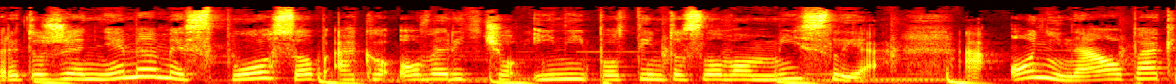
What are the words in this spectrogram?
pretože nemáme spôsob, ako overiť, čo iní pod týmto slovom myslia a oni naopak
